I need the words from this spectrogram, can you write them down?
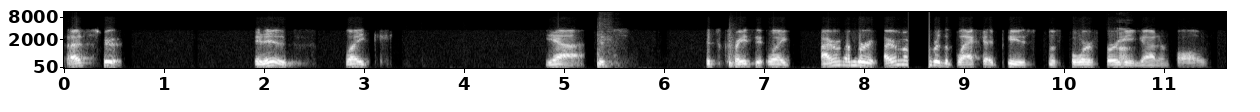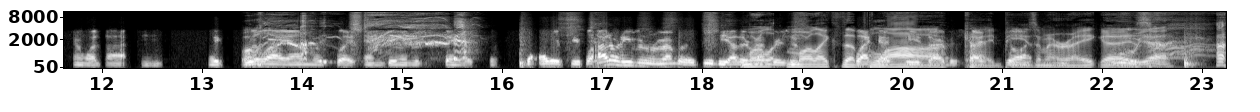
That's true. It is like, yeah, it's it's crazy. Like I remember, I remember the Black Eyed Peas before Fergie Oh. got involved and whatnot, and like Will I Am was like and doing his thing with the, the other people. I don't even remember who the other More, members. li- of more like the Black Eyed Peas are Black besides Eyed Will I Peas. Am I right, guys? Ooh, yeah.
